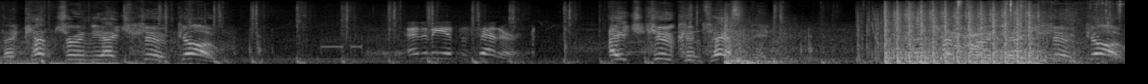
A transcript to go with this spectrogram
They're capturing the HQ. Go. Enemy at the center. HQ contested. They're capturing the HQ. Go.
